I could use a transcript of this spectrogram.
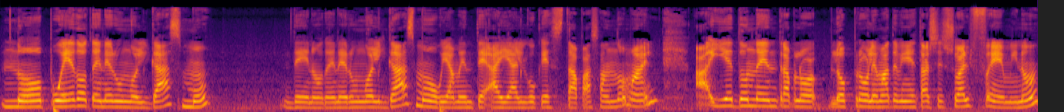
no puedo tener un orgasmo de no tener un orgasmo, obviamente hay algo que está pasando mal. Ahí es donde entran los problemas de bienestar sexual fémino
